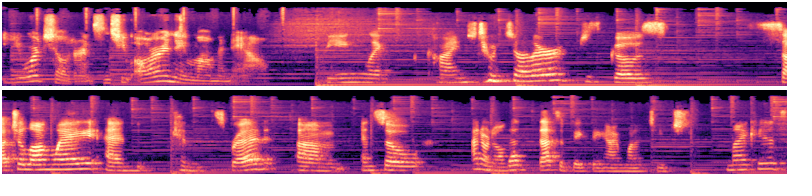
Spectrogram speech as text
your children since you are a new mama now? Being like kind to each other just goes such a long way and can spread. Um, and so I don't know that that's a big thing I want to teach my kids.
